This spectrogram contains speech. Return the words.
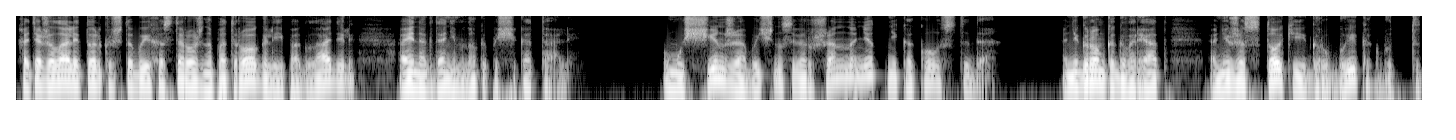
хотя желали только, чтобы их осторожно потрогали и погладили, а иногда немного пощекотали. У мужчин же обычно совершенно нет никакого стыда. Они громко говорят, они жестокие и грубы, как будто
